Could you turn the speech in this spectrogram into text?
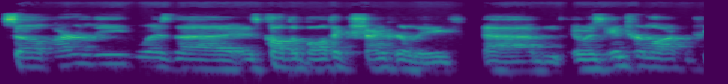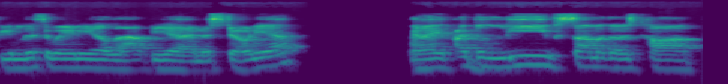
so our league was the is called the Baltic Schenker League. Um, it was interlocked between Lithuania, Latvia, and Estonia. And I, I, believe some of those top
